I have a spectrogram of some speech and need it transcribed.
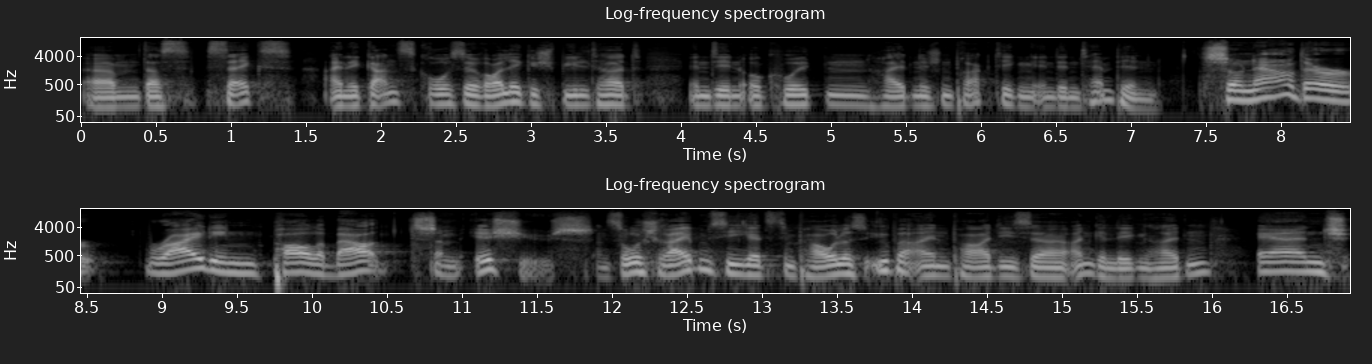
ähm, dass Sex eine ganz große Rolle gespielt hat in den okkulten heidnischen Praktiken in den Tempeln. So now they're writing Paul about some issues. Und so schreiben sie jetzt dem Paulus über ein paar dieser Angelegenheiten. And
